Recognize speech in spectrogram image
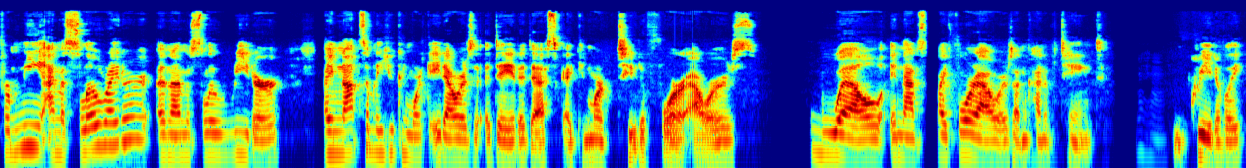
for me, I'm a slow writer and I'm a slow reader. I'm not somebody who can work eight hours a day at a desk. I can work two to four hours well, and that's by four hours, I'm kind of tanked mm-hmm. creatively.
